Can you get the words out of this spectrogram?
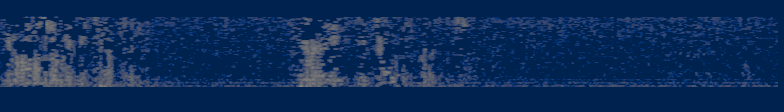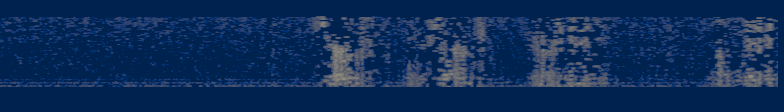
You also may be tempted. Carry the other's burdens. Serve and in served. Entertain without waiting.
